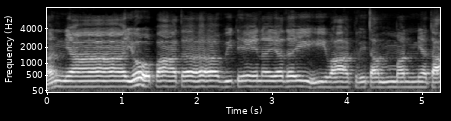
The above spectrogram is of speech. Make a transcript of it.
अन्यायोपातवितेन यदैवाकृतम् अन्यथा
